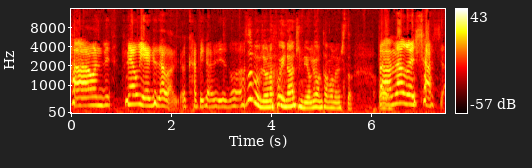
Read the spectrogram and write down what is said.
Pa on bi me uvijek zabavljao kad bi ga vidjela. Na koji način, je li on tamo nešto? Pa malo je šaša.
